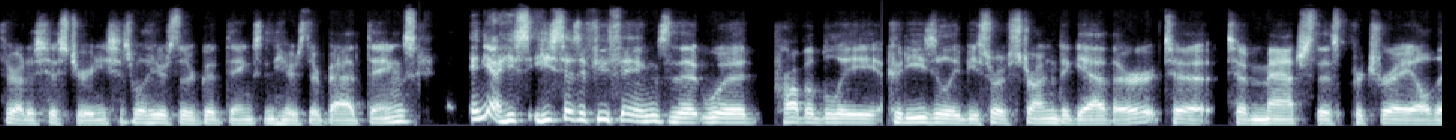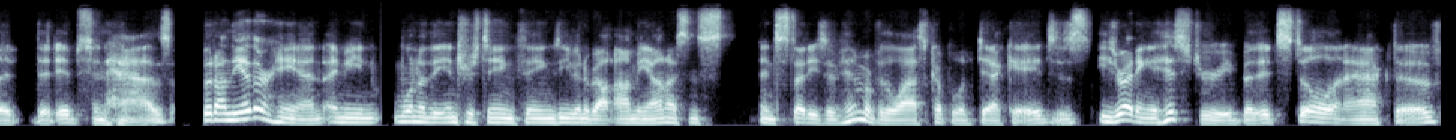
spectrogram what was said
throughout his history. And he says well here's their good things and here's their bad things and yeah, he, he says a few things that would probably could easily be sort of strung together to to match this portrayal that that Ibsen has. But on the other hand, I mean, one of the interesting things even about Ammianus and and studies of him over the last couple of decades is he's writing a history, but it's still an act of,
